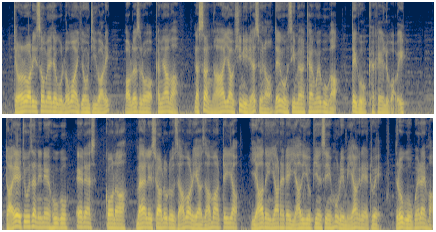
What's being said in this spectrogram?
။ကျွန်တော်တို့အဲ့ဒီဆုံးဖြတ်ချက်ကိုလုံးဝယုံကြည်ပါတယ်။ဘာလို့လဲဆိုတော့ခင်ဗျားမှာ25ယောက်ရှိနေတယ်ဆိုရင်တော့အသင်းကိုစီမံခန့်ခွဲဖို့ကတိတ်ကိုခက်ခဲလို့ပါပဲ။ဒါရဲ့အကျိုးဆက်အနေနဲ့ဟူဂိုအဲလက်စ်ကော်နာမန်လေးစတာတို့တို့ဇာမတွေကဇာမတစ်ယောက်ရတဲ့ရတဲ့ရာသီကိုပြင်ဆင်မှုတွေမရခဲ့တဲ့အတွက်သူတို့ကိုပွဲတိုင်းမှာ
